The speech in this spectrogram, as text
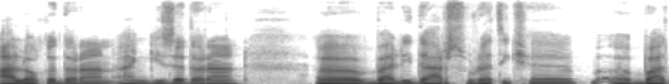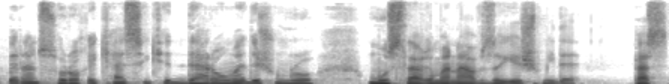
علاقه دارن انگیزه دارن ولی در صورتی که باید برن سراغ کسی که درآمدشون رو مستقیما افزایش میده. پس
